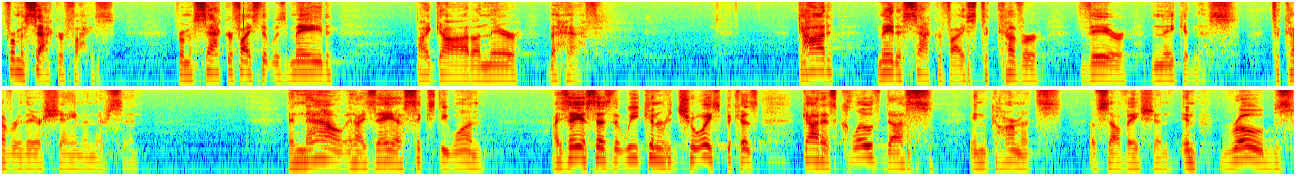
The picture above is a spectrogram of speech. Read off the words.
From a sacrifice. From a sacrifice that was made by God on their behalf. God made a sacrifice to cover their nakedness, to cover their shame and their sin. And now in Isaiah 61, Isaiah says that we can rejoice because God has clothed us in garments of salvation, in robes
